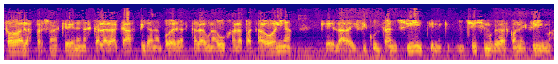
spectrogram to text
Todas las personas que vienen a escalar acá aspiran a poder escalar una aguja en la Patagonia, que la dificultad en sí tiene muchísimo que ver con el clima,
